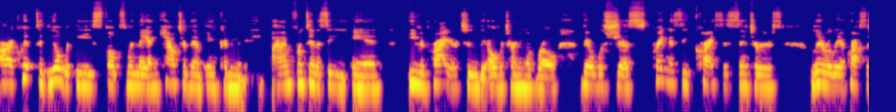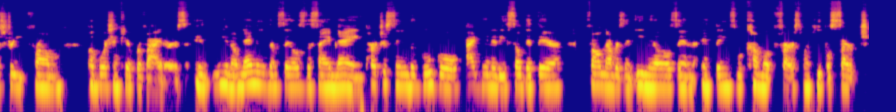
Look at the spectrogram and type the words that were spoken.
are equipped to deal with these folks when they encounter them in community. I'm from Tennessee and even prior to the overturning of Roe, there was just pregnancy crisis centers literally across the street from abortion care providers. You know naming themselves the same name purchasing the google identity so that their phone numbers and emails and, and things will come up first when people search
